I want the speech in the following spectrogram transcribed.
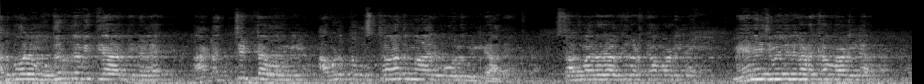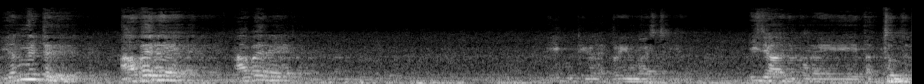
അതുപോലെ മുതിർന്ന വിദ്യാർത്ഥികളെ അടച്ചിട്ട റൂമിൽ അവിടുത്തെ ഉസ്താദുമാർ പോലും ഇല്ലാതെ ഉസ്താദുമാർ ഒരാൾക്ക് കിടക്കാൻ പാടില്ല. മാനേജ്മെന്റിന് കിടക്കാൻ പാടില്ല. എന്നിട്ട് അവരെ അവരെ ഈ കുട്ടികളെ ബ്രെയിൻ വാഷ് ചെയ്യുന്നു ഈ ജാതി കുറെ തത്വങ്ങൾ.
